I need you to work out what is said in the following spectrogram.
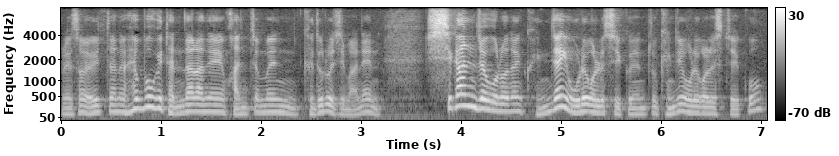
그래서 일단은 회복이 된다라는 관점은 그대로지만은 시간적으로는 굉장히 오래 걸릴 수 있거든요. 또 굉장히 오래 걸릴 수도 있고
